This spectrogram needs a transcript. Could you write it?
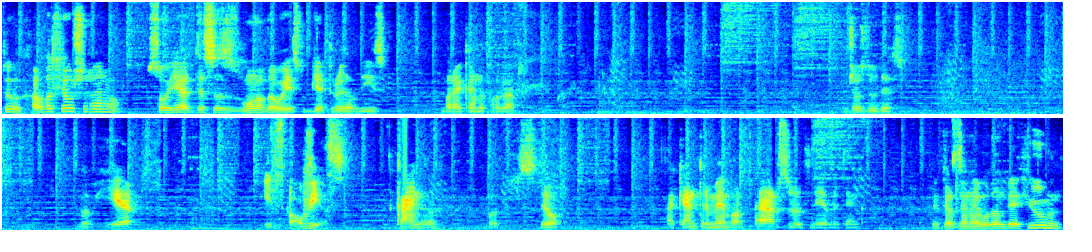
dude, how the hell should I know? So yeah, this is one of the ways to get rid of these, but I kinda forgot. Just do this. oh yeah it's obvious Kinda, but still. I can't remember absolutely everything. Because then I wouldn't be a human.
